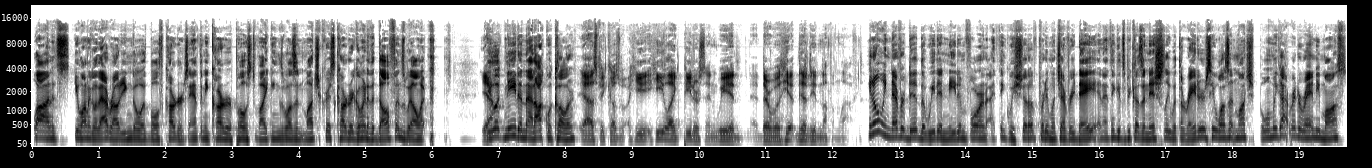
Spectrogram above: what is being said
Well, and it's you want to go that route, you can go with both Carters. Anthony Carter post Vikings wasn't much. Cris Carter going to the Dolphins, we all went. Yeah. He looked neat in that aqua color. Yeah, that's because he he like Peterson. We had there was he, there had nothing left. You know what we never did that we didn't need him for, and I think we should have pretty much every day. And I think it's because initially with the Raiders he wasn't much, but when we got rid of Randy Moss,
